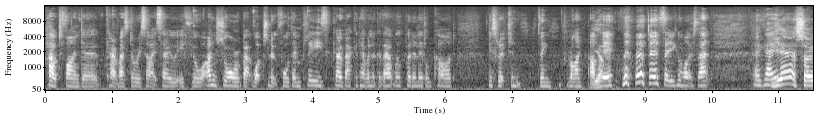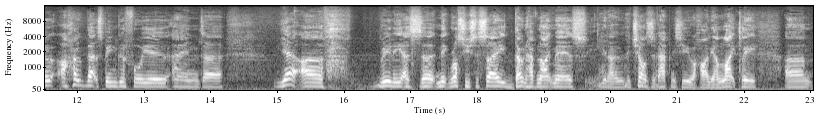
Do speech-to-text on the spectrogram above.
how to find a caravan storage site. So if you're unsure about what to look for, then please go back and have a look at that. We'll put a little card description thing line up Yep. here, so you can watch that. Okay. Yeah, so I hope that's been good for you. And uh, yeah, uh, really, as uh, Nick Ross used to say, don't have nightmares. You know, the chances of it happening to you are highly unlikely. Um,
